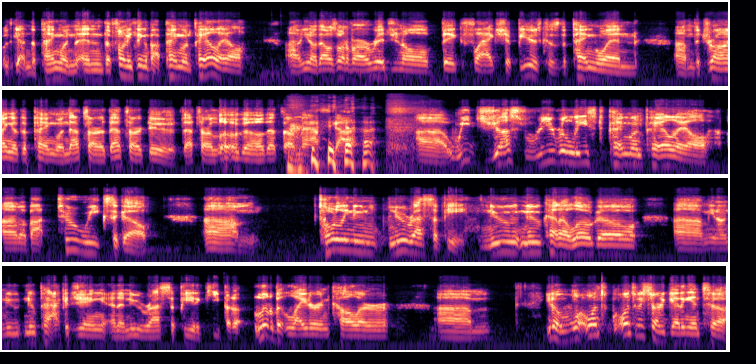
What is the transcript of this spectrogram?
with getting the Penguin. And the funny thing about Penguin Pale Ale, uh, you know, that was one of our original big flagship beers because the Penguin. Um, the drawing of the penguin that's our that's our dude that's our logo that's our mascot Yeah. Uh, we just re-released Penguin Pale Ale um, about two weeks ago. Um, totally new new recipe, new new kind of logo. Um, you know, new new packaging and a new recipe to keep it a little bit lighter in color. You know, once once we started getting into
